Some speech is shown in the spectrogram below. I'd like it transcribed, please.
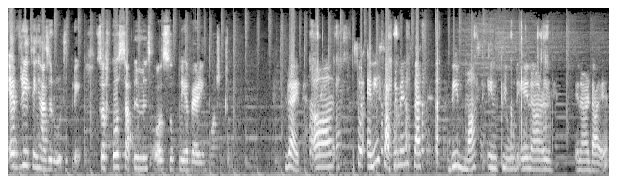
everything has a role to play. So of course supplements also play a very important role right uh, so any supplements that we must include in our in our diet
